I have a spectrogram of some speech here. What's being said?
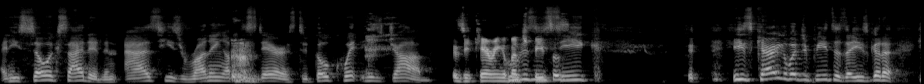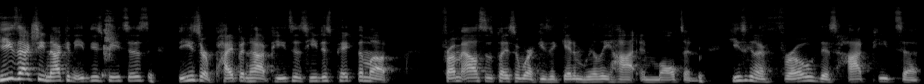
And he's so excited. And as he's running up the stairs to go quit his job, Is he carrying a bunch of pizzas? he's carrying a bunch of pizzas and he's gonna he's actually not gonna eat these pizzas. These are piping hot pizzas. He just picked them up from Alice's place of work. He's like, get them really hot and molten. He's gonna throw this hot pizza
